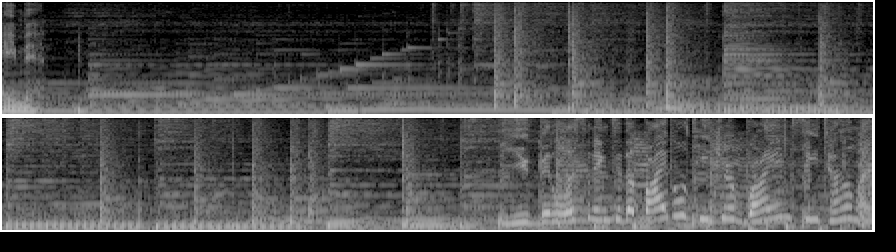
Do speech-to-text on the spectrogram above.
Amen. You've been listening to the Bible teacher Brian C. Thomas,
